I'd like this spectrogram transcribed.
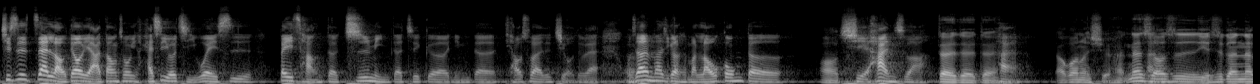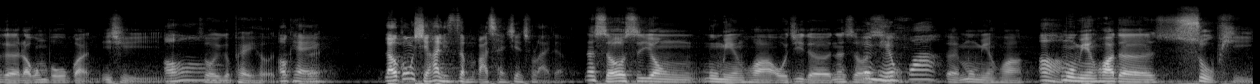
其实，在老掉牙当中，还是有几位是非常的知名的这个你们的调出来的酒，对不对？我知道你们还有几个什么劳工的。哦，血汗是吧？对对对，劳工的血汗，那时候是也是跟那个劳工博物馆一起哦做一个配合。OK，劳工血汗你是怎么把它呈现出来的？那时候是用木棉花，我记得那时候木棉花，对木棉花哦，木棉花的树皮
